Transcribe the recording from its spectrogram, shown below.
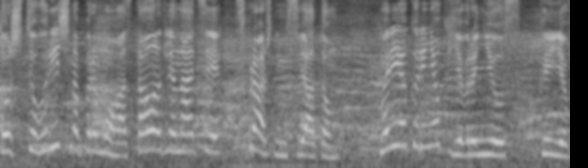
Тож цьогорічна перемога стала для нації справжнім святом. Марія Корінюк, Євроньюз, Київ.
